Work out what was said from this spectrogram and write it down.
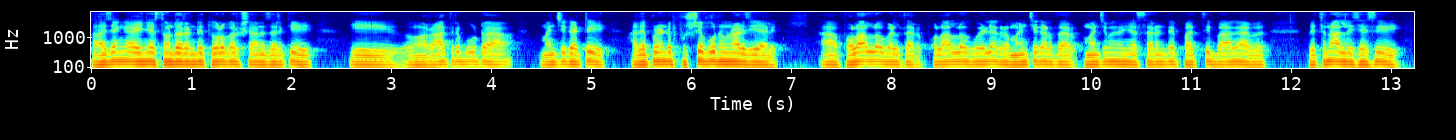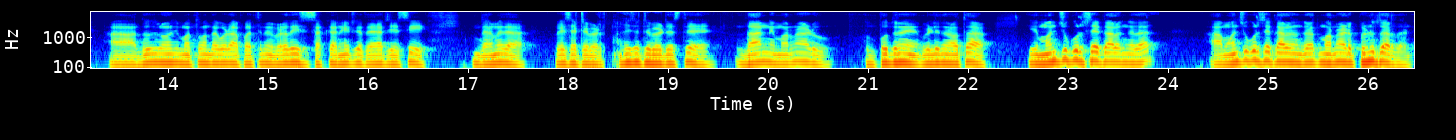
సహజంగా ఏం చేస్తుంటారంటే తూల పరీక్ష అనేసరికి ఈ రాత్రిపూట మంచి కట్టి అది ఎప్పుడంటే పుష్యపూర్ణం నాడు చేయాలి. ఆ పొలాల్లోకి వెళ్తారు. పొలాల్లోకి వెళ్ళి అక్కడ మంచి కడతారు. మంచి మీద ఏం చేస్తారంటే పత్తి బాగా విత్తనాలు తీసేసి ఆ దూదిలోంచి మొత్తం అంతా కూడా ఆ పత్తిని విడదీసి చక్కగా నీట్గా తయారు చేసి దాని మీద వేసట్టే పెడతారు వేసట్టే పెట్టేస్తే దాన్ని మర్నాడు పొద్దునే వెళ్ళిన తర్వాత ఇది మంచు కురిసే కాలం కదా ఆ మంచు కురిసే కాలం తర్వాత మర్నాడు పిండుతారు దాన్ని.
